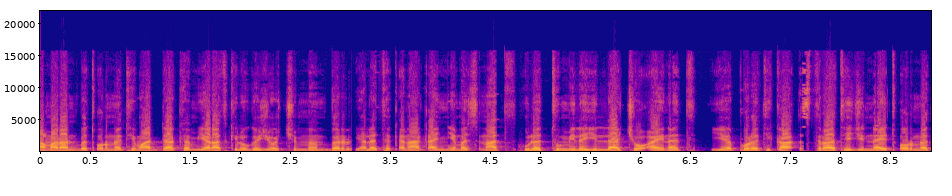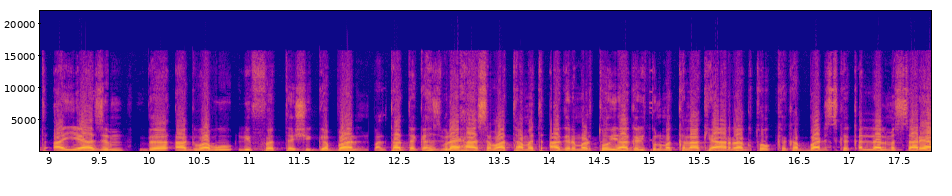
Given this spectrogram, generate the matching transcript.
አማራን በጦርነት የማዳከም የአራት ኪሎ ገዢዎችን መንበር ያለ ተቀናቃኝ የመጽናት ሁለቱም ይለይላቸው አይነት የፖለቲካ ስትራቴጂና የጦርነት አያያዝም በአግባቡ ሊፈተሽ ይገባል። ባልታጠቀ ህዝብ ላይ 27 ዓመት አገር መርቶ የሀገሪቱን መከላከያ አራግቶ ከከባድ እስከ ቀላል መሳሪያ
